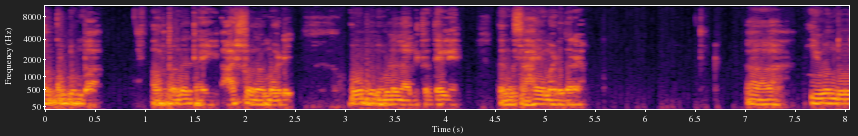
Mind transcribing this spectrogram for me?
ಅವ್ರ ಕುಟುಂಬ, ಅವ್ರ ತಂದೆ ತಾಯಿ ಆಶೀರ್ವಾದ ಮಾಡಿ ಹೋಗೋದು ಒಳ್ಳೇದಾಗುತ್ತೆ ಅಂತ ಹೇಳಿ ನನಗೆ ಸಹಾಯ ಮಾಡಿದ್ದಾರೆ. ಈ ಒಂದು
